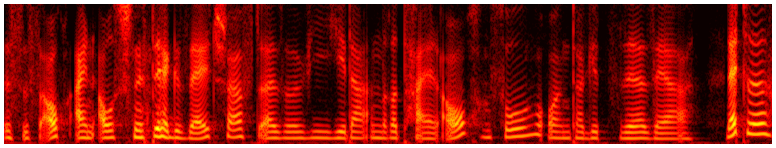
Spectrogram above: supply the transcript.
es ist auch ein Ausschnitt der Gesellschaft, also wie jeder andere Teil auch so. Und da gibt es sehr, sehr nette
